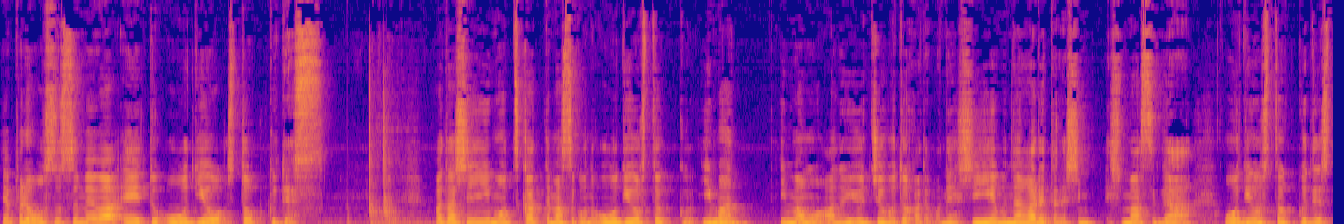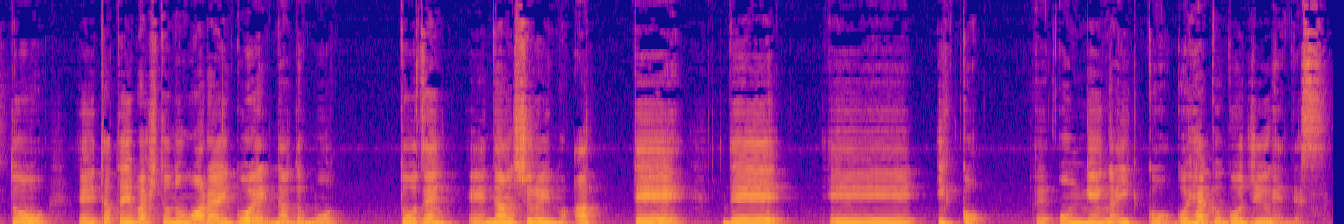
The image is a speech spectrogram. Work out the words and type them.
やっぱりおすすめは、えっ、ー、と、オーディオストックです。私も使ってます、このオーディオストック。今、今もあの YouTube とかでもね CM 流れたりしますがオーディオストックですと、えー、例えば人の笑い声なども当然、え、何種類もあってで、えー、1個音源が1個550円です。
